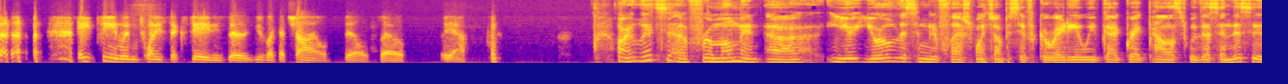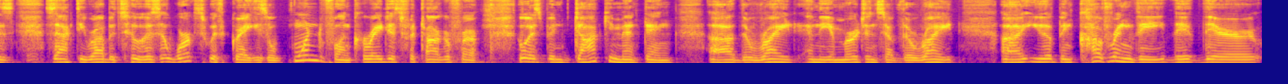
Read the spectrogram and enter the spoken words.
18 when 2016. He's a, he's like a child still. So yeah. All right, let's uh, for a moment. Uh, you, are listening to Flashpoints on Pacifica Radio. We've got Greg Palast with us, and this is Zach D. Roberts, who is, works with Greg. He's a wonderful and courageous photographer who has been documenting uh, the right and the emergence of the right. Uh, you have been covering the, the their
